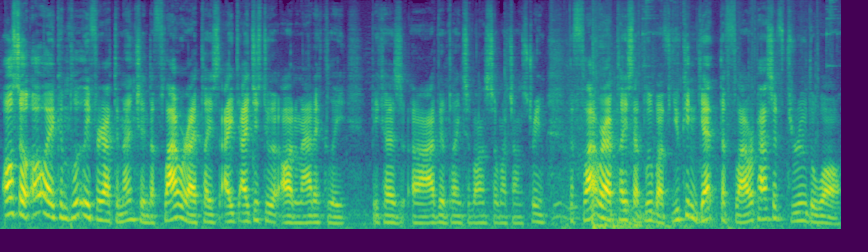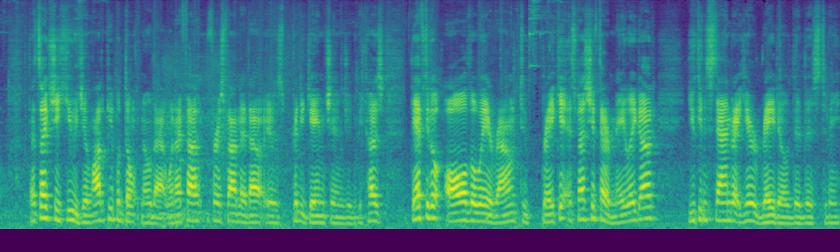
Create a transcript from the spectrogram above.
Also, oh, I completely forgot to mention, the flower I placed, I, I just do it automatically because uh, I've been playing Sylvanus so much on stream. The flower I placed at blue buff, you can get the flower passive through the wall. That's actually huge, and a lot of people don't know that. When I first found it out, it was pretty game-changing because they have to go all the way around to break it, especially if they're a melee god. You can stand right here. Rado did this to me.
